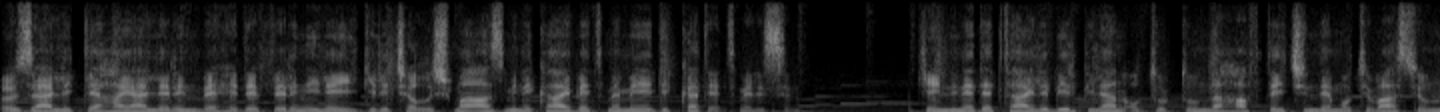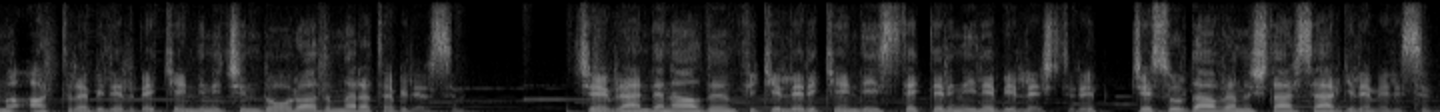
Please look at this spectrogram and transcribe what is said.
Özellikle hayallerin ve hedeflerin ile ilgili çalışma azmini kaybetmemeye dikkat etmelisin. Kendine detaylı bir plan oturttuğunda hafta içinde motivasyonunu arttırabilir ve kendin için doğru adımlar atabilirsin. Çevrenden aldığın fikirleri kendi isteklerin ile birleştirip cesur davranışlar sergilemelisin.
